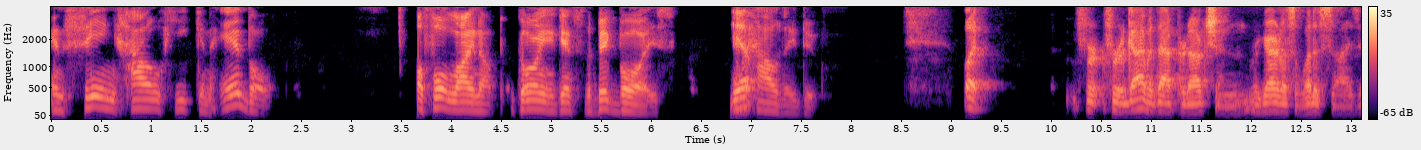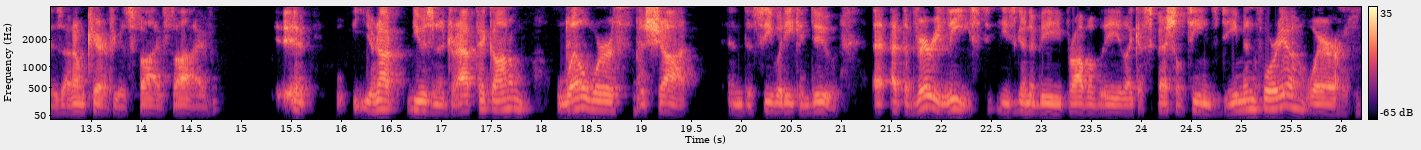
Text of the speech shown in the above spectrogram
and seeing how he can handle a full lineup going against the big boys and how they do. But for for a guy with that production, regardless of what his size is, I don't care if he was five five. you're not using a draft pick on him. Well worth the shot and to see what he can do. At, at the very least, he's going to be probably like a special teams demon for you, where mm-hmm.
